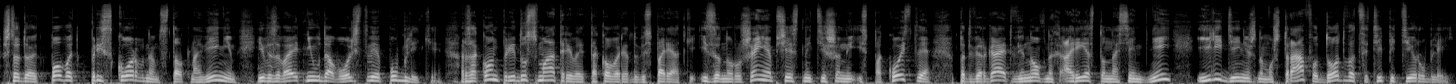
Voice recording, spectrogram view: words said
что дает повод к прискорбным столкновениям и вызывает неудовольствие публики. Закон предусматривает такого рода беспорядки и за нарушение общественной тишины и спокойствия подвергает виновных аресту на 7 дней или денежному штрафу до 25 рублей.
